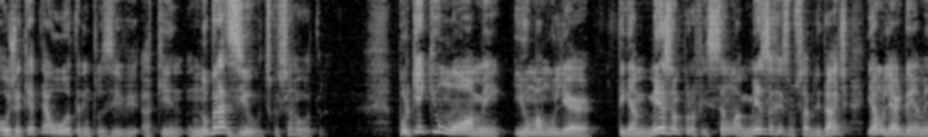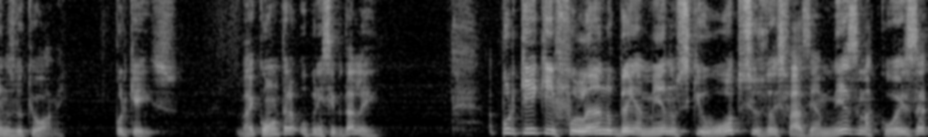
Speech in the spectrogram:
hoje aqui é até outra, inclusive, aqui no Brasil, a discussão é outra. Por que, que um homem e uma mulher têm a mesma profissão, a mesma responsabilidade e a mulher ganha menos do que o homem? Por que isso? Vai contra o princípio da lei. Por que, que fulano ganha menos que o outro se os dois fazem a mesma coisa,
